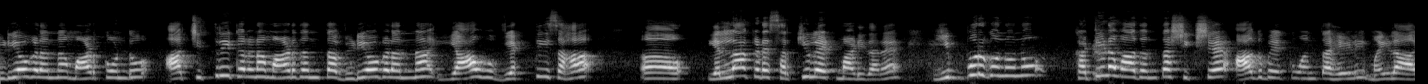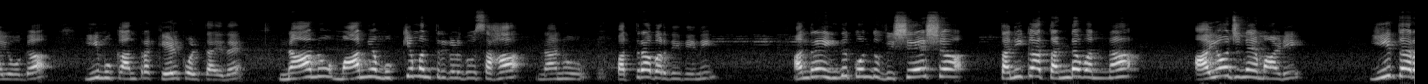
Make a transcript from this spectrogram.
ವಿಡಿಯೋಗಳನ್ನು ಮಾಡಿಕೊಂಡು, ಆ ಚಿತ್ರೀಕರಣ ಮಾಡಿದಂಥ ವಿಡಿಯೋಗಳನ್ನು ಯಾವ ವ್ಯಕ್ತಿ ಸಹ ಎಲ್ಲ ಕಡೆ ಸರ್ಕ್ಯುಲೇಟ್ ಮಾಡಿದ್ದಾರೆ ಇಬ್ಬರಿಗೂ ಕಠಿಣವಾದಂಥ ಶಿಕ್ಷೆ ಆಗಬೇಕು ಅಂತ ಹೇಳಿ ಮಹಿಳಾ ಆಯೋಗ ಈ ಮುಖಾಂತರ ಕೇಳ್ಕೊಳ್ತಾ ಇದೆ. ನಾನು ಮಾನ್ಯ ಮುಖ್ಯಮಂತ್ರಿಗಳಿಗೂ ಸಹ ನಾನು ಪತ್ರ ಬರೆದಿದ್ದೀನಿ. ಅಂದರೆ ಇದಕ್ಕೊಂದು ವಿಶೇಷ ತನಿಖಾ ತಂಡವನ್ನು ಆಯೋಜನೆ ಮಾಡಿ ಈ ಥರ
